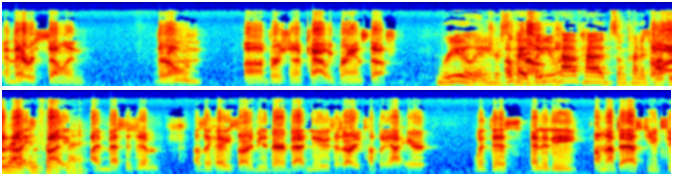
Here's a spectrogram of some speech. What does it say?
and they were selling their own uh, version of Cowie brand stuff. Really? Interesting. Okay, so you no. have had some kind of So I- copyright I, infringement. I, I messaged him. I was like, "Hey, sorry to be the bearer of bad news. There's already a company out here with this entity. I'm gonna have to ask you to,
